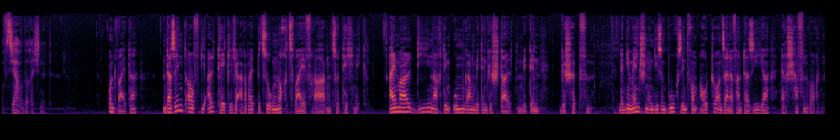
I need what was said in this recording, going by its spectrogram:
aufs Jahr berechnet? Und weiter, da sind auf die alltägliche Arbeit bezogen noch zwei Fragen zur Technik. Einmal die nach dem Umgang mit den Gestalten, mit den Geschöpfen. Denn die Menschen in diesem Buch sind vom Autor und seiner Fantasie ja erschaffen worden.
